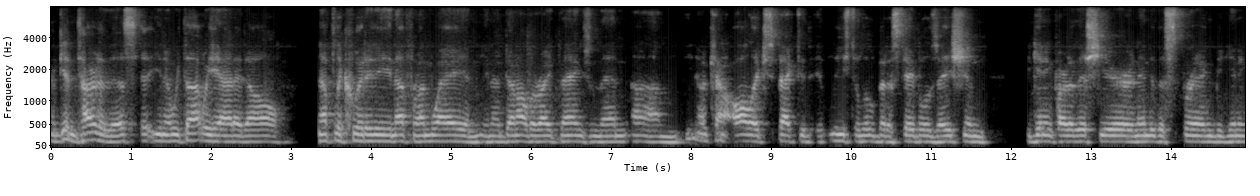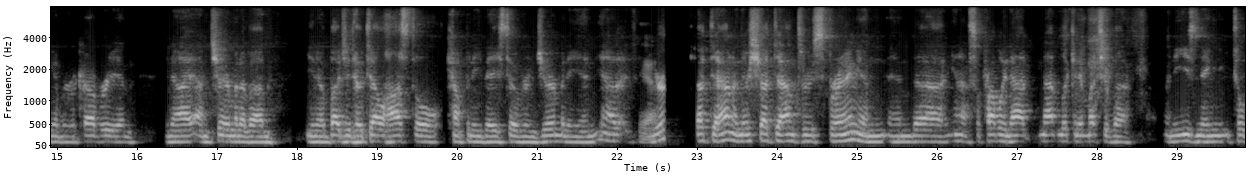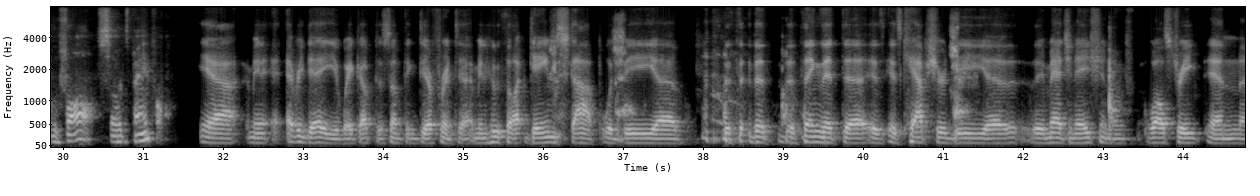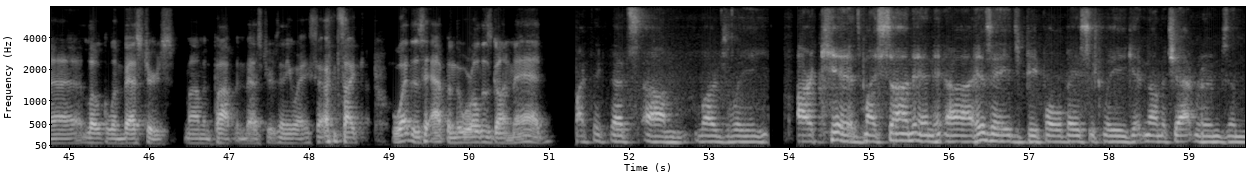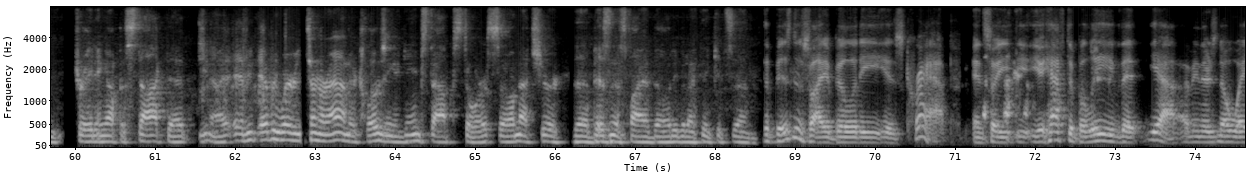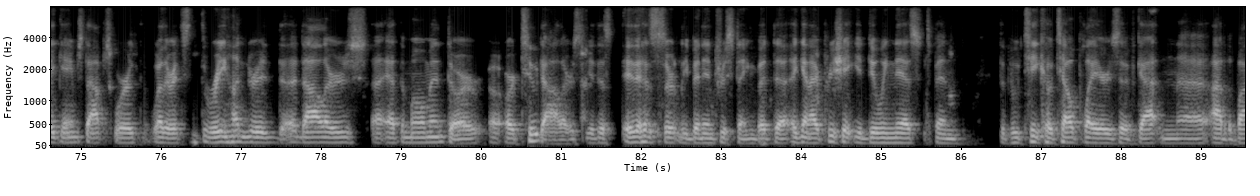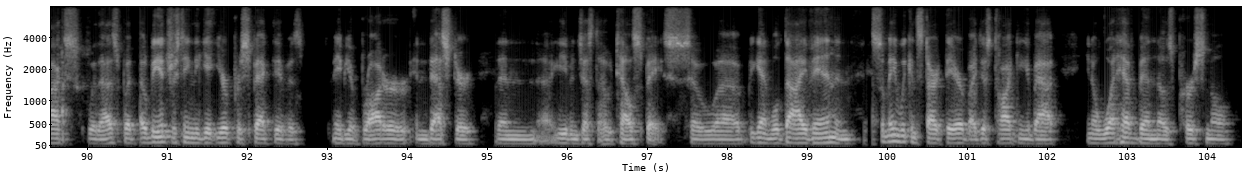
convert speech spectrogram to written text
I'm getting tired of this. You know, we thought we had it all enough liquidity, enough runway, and you know, done all the right things, and then um, you know, kind of all expected at least a little bit of stabilization beginning part of this year and into the spring, beginning of a recovery. And you know, I, I'm chairman of a you know budget hotel hostel company based over in Germany, and you know, yeah. Europe shut down, and they're shut down through spring, and and uh, you know, so probably not not looking at much of a an easing until the fall. So it's painful. Yeah, I mean, every day you wake up to something different. I mean, who thought GameStop would be uh, the, th- the the thing that uh, is is captured the uh, the imagination of Wall Street and uh, local investors, mom and pop investors, anyway. So it's like, what has happened? The world has gone mad. I think that's um, largely our kids, my son and uh, his age people, basically getting on the chat rooms and trading up a stock that you know every, everywhere you turn around, they're closing a GameStop store. So I'm not sure the business viability, but I think it's um, the business viability is crap. And so you, you have to believe that, yeah, I mean, there's no way GameStop's worth whether it's three hundred dollars uh, at the moment or or two dollars. You just it has certainly been interesting, but uh, again, I appreciate you doing this. It's been the boutique hotel players that have gotten uh, out of the box with us, but it'll be interesting to get your perspective as maybe a broader investor than uh, even just the hotel space. So uh, again, we'll dive in, and so maybe we can start there by just talking about you know what have been those personal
